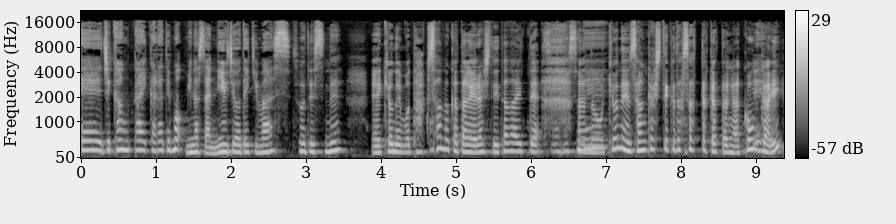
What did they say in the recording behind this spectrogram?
えー時間帯からでも皆さん入場できます。そうですね、えー去年もたくさんの方がいらしていただいて、ね。あの去年参加してくださった方が今回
